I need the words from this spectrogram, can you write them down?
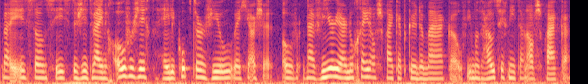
bij instanties. Er zit weinig overzicht, helikopterview. Weet je, als je over, na vier jaar nog geen afspraak hebt kunnen maken of iemand houdt zich niet aan afspraken,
